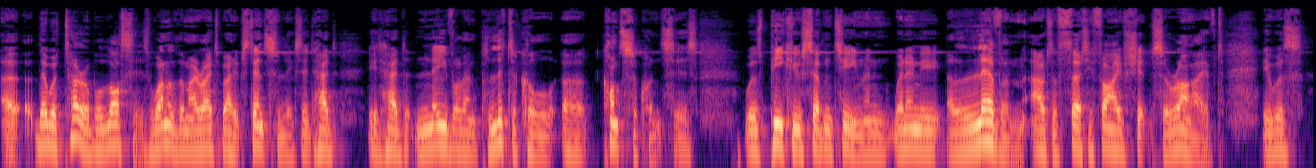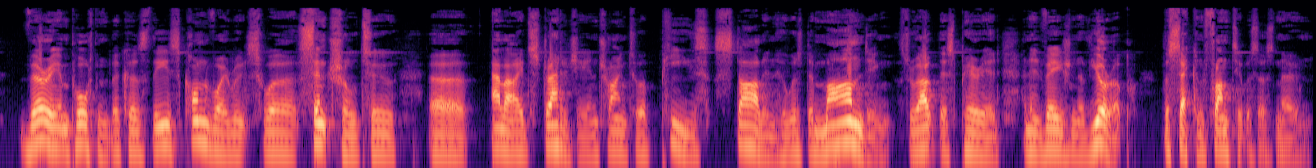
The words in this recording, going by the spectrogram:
uh, there were terrible losses. One of them I write about extensively because it had, it had naval and political uh, consequences was PQ-17 and when only 11 out of 35 ships arrived. It was very important because these convoy routes were central to uh, Allied strategy in trying to appease Stalin, who was demanding throughout this period an invasion of Europe, the Second Front, it was as known.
